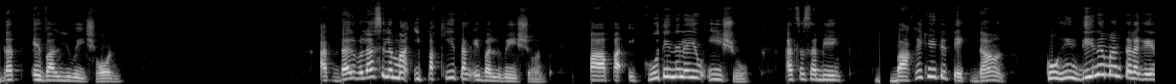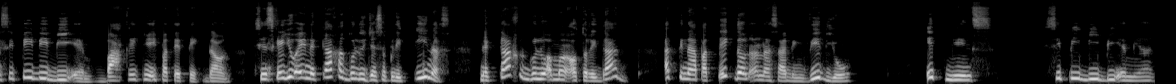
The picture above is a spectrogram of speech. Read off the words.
that evaluation. At dahil wala sila maipakitang evaluation, papaikutin nila yung issue at sasabihin, bakit nyo iti-take down? Kung hindi naman talaga yan si PBBM, bakit nyo ipati-take down? Since kayo ay nagkakagulo dyan sa Pilipinas, nagkakagulo ang mga otoridad, at pinapa-take down ang nasabing video, it means si PBBM yan.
